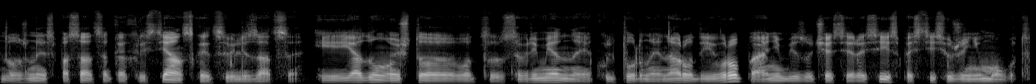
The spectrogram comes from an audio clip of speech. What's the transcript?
должны спасаться как христианская цивилизация. И я думаю, что вот современные культурные народы Европы, они без участия России спастись уже не могут.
